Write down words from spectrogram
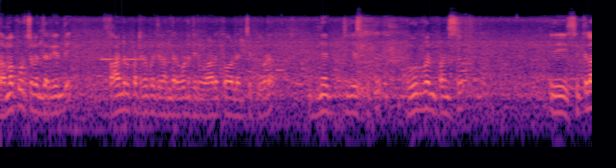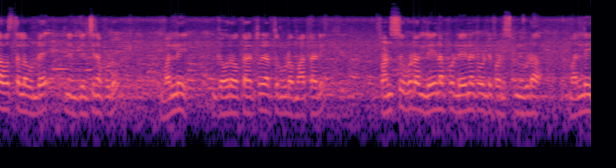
సమకూర్చడం జరిగింది. తాండూరు పట్టణ ప్రజలందరూ కూడా దీన్ని వాడుకోవాలని చెప్పి కూడా విజ్ఞప్తి చేసుకుంటూ రూర్బన్ ఫండ్స్ ఇది శిథిలావస్థలో ఉండే నేను గెలిచినప్పుడు మళ్ళీ గౌరవ కలెక్టర్ గారితో కూడా మాట్లాడి ఫండ్స్ కూడా లేనప్పుడు లేనటువంటి ఫండ్స్ని కూడా మళ్ళీ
